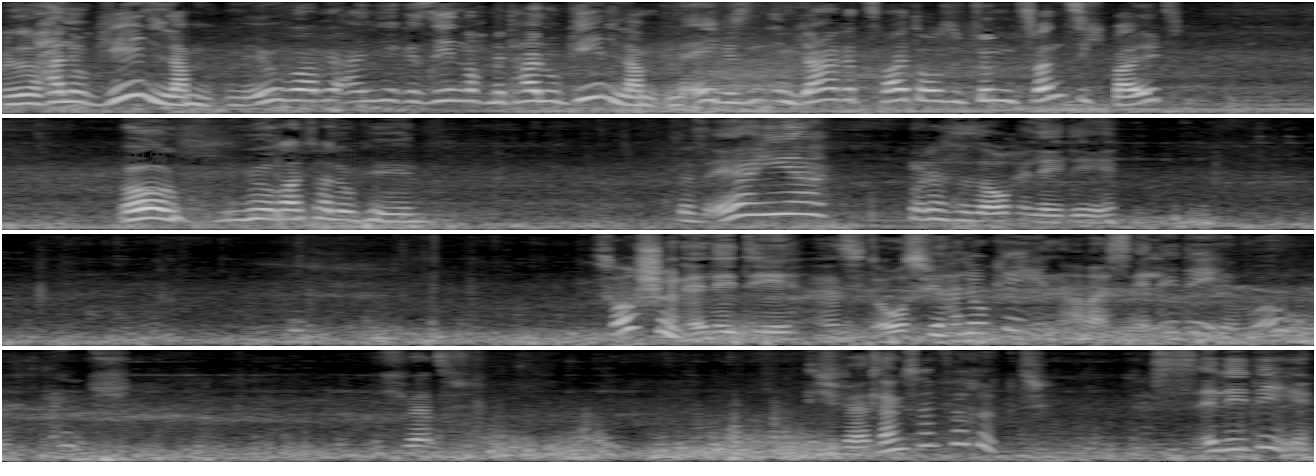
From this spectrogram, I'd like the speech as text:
Also Halogenlampen. Irgendwo habe ich einen hier gesehen noch mit Halogenlampen. Ey, wir sind im Jahre 2025 bald. Oh, mir reicht Halogen. Ist das er hier? Oder ist das auch LED? Ist auch schon LED. Das sieht aus wie Halogen, aber ist LED. Wow, Mensch. Ich werde ich werd langsam verrückt. Das ist LED.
